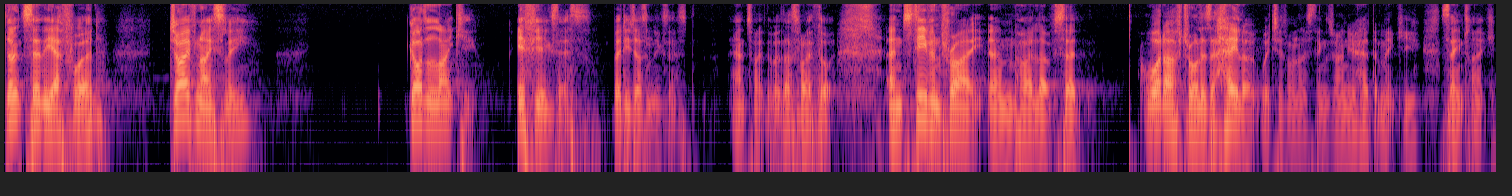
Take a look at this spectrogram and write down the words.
Don't say the F word. Drive nicely. God will like you if he exists, but he doesn't exist. That's what I thought. And Stephen Fry, um, who I love, said, what, after all, is a halo, which is one of those things around your head that make you saint like?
